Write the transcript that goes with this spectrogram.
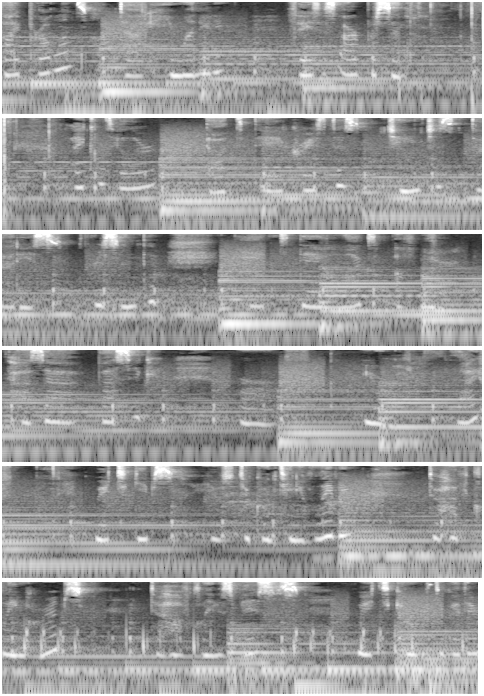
five problems that humanity faces are presented. I consider that the greatest changes that is presented is the lack of water has a basic of your life which gives you to continue living, to have clean groups, to have clean spaces, which comes together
